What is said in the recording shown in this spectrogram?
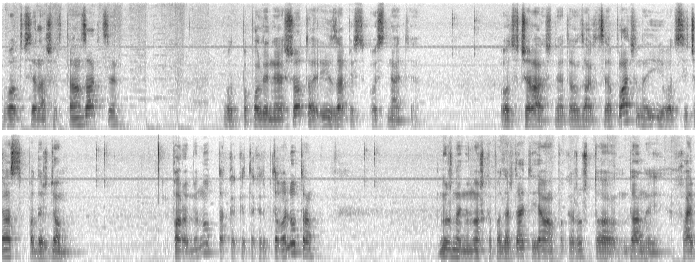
вот все наши транзакции, вот пополнение счета и запись о снятии. Вот вчерашняя транзакция оплачена и вот сейчас подождем пару минут, так как это криптовалюта. Нужно немножко подождать, и я вам покажу, что данный хайп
